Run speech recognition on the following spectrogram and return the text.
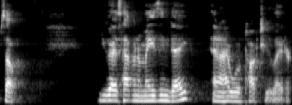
So, you guys have an amazing day, and I will talk to you later.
